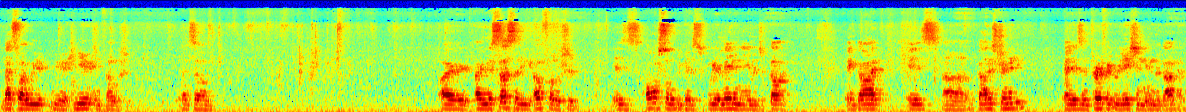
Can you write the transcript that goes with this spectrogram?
And that's why we we are here in fellowship. And so our our necessity of fellowship is also because we are made in the image of God, and God is uh, God is Trinity, and is in perfect relation in the Godhead.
